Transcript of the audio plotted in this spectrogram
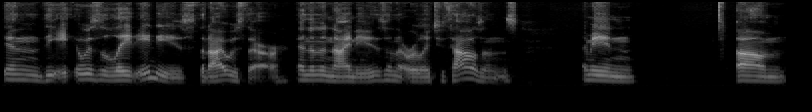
in the it was the late 80s that i was there and then the 90s and the early 2000s i mean um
